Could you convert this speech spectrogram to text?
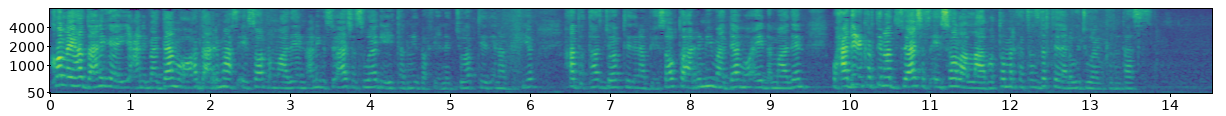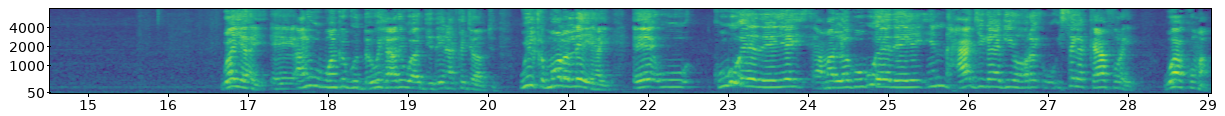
Kollay hadda aniga yani maadaama oo hadda arrimahaas ay soo dhammaadeen aniga su'aashaas waagii ay tagnayd baa fiicneed jawaabteeda inaan bixiyo hadda taas jawaabteeda inaan bixiyo sababtoo arrimihii maadaama ay dhammaadeen waxaa dhici karta in hadda su'aashaas ay soo laalaabato marka taas darteed aan uga jawaabi karin taas. Waayahay anigu waan ka gudbay wixii adigu aad diiday inaad ka jawaabtid wiilka moola leeyahay ee uu kugu eedeeyey ama lagugu eedeeyey in xaajigaagii hore uu isaga kaa furay. Waa kuma.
